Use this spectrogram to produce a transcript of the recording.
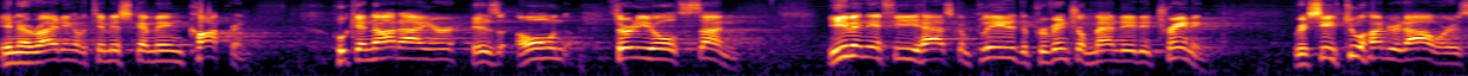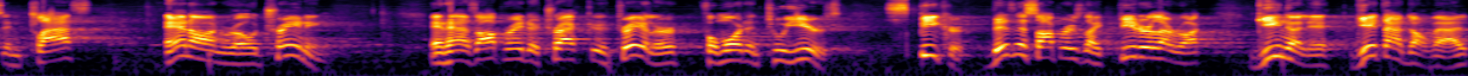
in the riding of Timiskaming Cochrane, who cannot hire his own 30-year-old son, even if he has completed the provincial mandated training, received 200 hours in class and on-road training, and has operated a tractor trailer for more than two years. Speaker, business operators like Peter Larocque, Guy Nollet, Gaetan Dorval,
